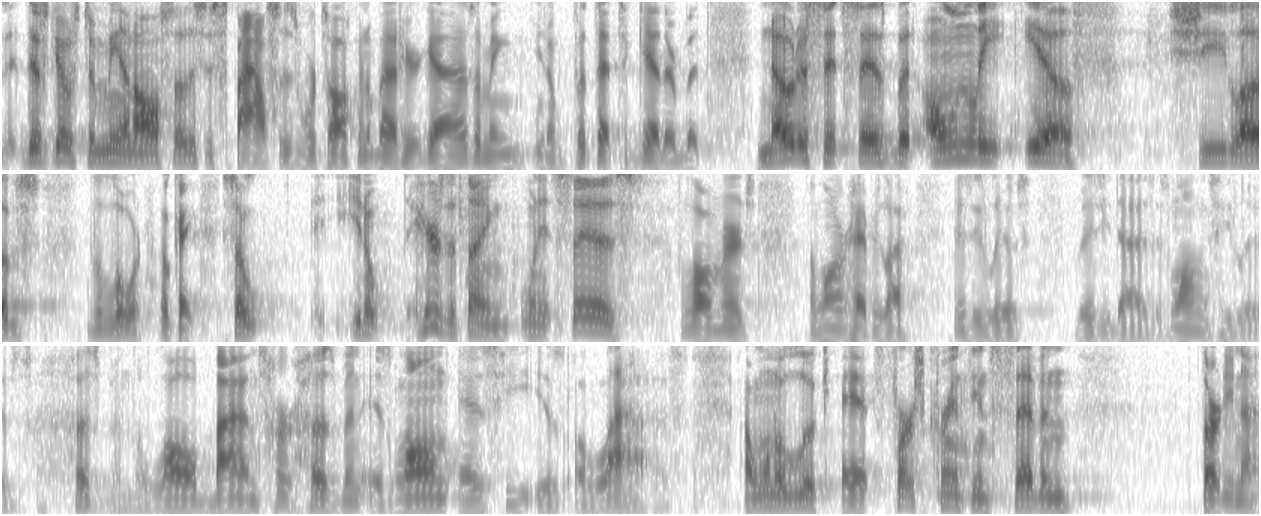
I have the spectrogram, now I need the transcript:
th- this goes to men also. This is spouses we're talking about here, guys. I mean, you know, put that together. But notice it says, but only if she loves the Lord. Okay, so, you know, here's the thing when it says the law of marriage, a longer happy life as he lives, but as he dies, as long as he lives, husband. The law binds her husband as long as he is alive. I want to look at 1 Corinthians 7 39.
